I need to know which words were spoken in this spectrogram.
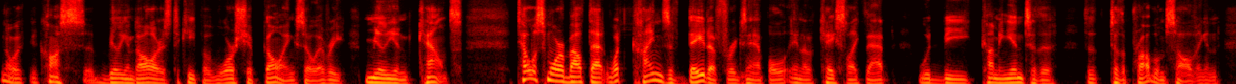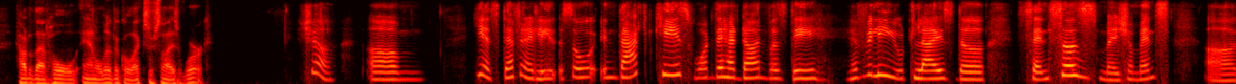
You know, it costs a billion dollars to keep a warship going, so every million counts. Tell us more about that. What kinds of data, for example, in a case like that, would be coming into the to, to the problem solving, and how did that whole analytical exercise work? Sure. Um, yes, definitely. So in that case, what they had done was they heavily utilized the sensors measurements. Uh,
